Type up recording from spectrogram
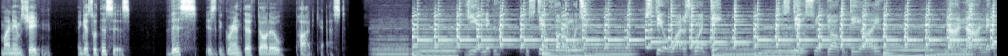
My name's Jaden. And guess what this is? This is the Grand Theft Auto Podcast. Yeah, nigga, I'm still fucking with you. Still waters run deep. Still Snoop Dogg and D.R.E. Nah, nah, nigga.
